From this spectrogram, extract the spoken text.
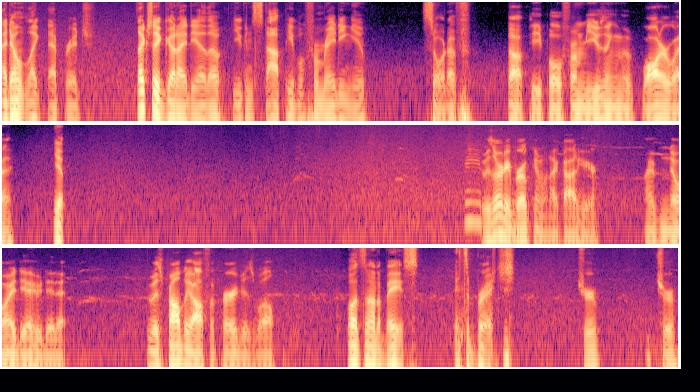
I don't like that bridge. It's actually a good idea though. You can stop people from raiding you, sort of. Stop people from using the waterway. Yep. It was already broken when I got here. I have no idea who did it. It was probably off of Purge as well. Well, it's not a base. It's a bridge. True. True.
